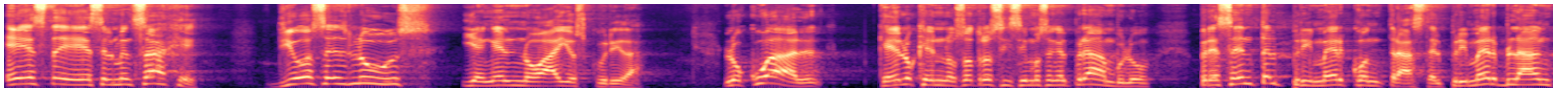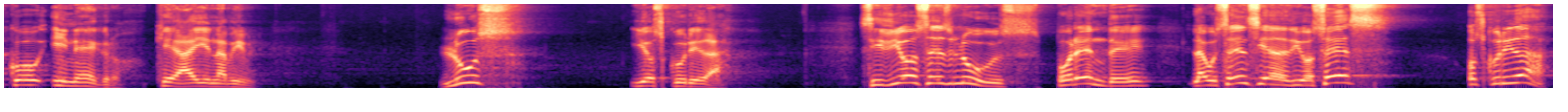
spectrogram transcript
este es el mensaje. Dios es luz y en él no hay oscuridad. Lo cual, que es lo que nosotros hicimos en el preámbulo, presenta el primer contraste, el primer blanco y negro que hay en la Biblia. Luz y oscuridad. Si Dios es luz, por ende, la ausencia de Dios es oscuridad,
